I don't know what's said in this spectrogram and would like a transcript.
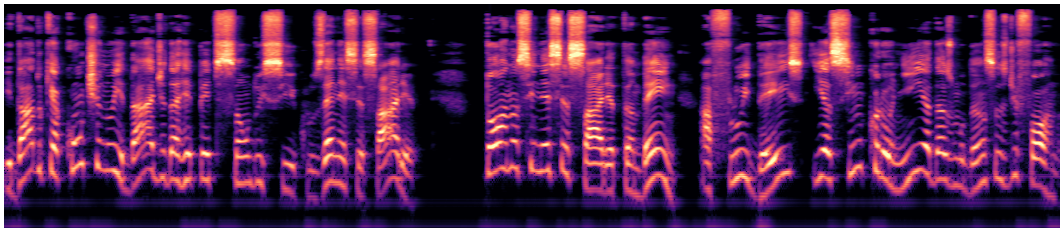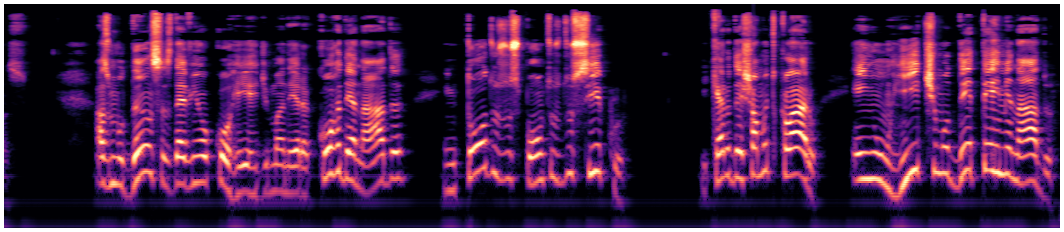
e dado que a continuidade da repetição dos ciclos é necessária, torna-se necessária também a fluidez e a sincronia das mudanças de formas. As mudanças devem ocorrer de maneira coordenada em todos os pontos do ciclo. E quero deixar muito claro, em um ritmo determinado.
